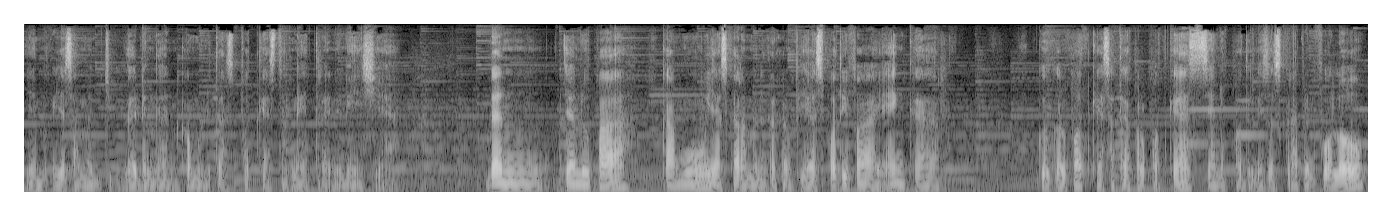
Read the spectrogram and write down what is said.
yang bekerja sama juga dengan komunitas podcaster Netra Indonesia. Dan jangan lupa kamu yang sekarang mendengarkan via Spotify, Anchor, Google Podcast atau Apple Podcast, jangan lupa untuk di subscribe dan follow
